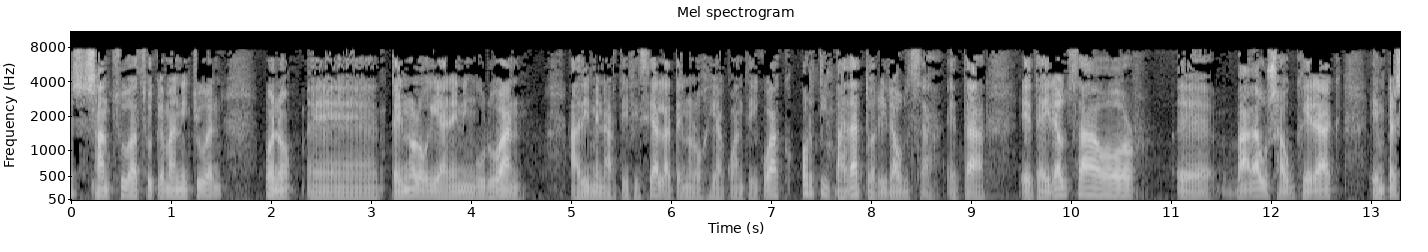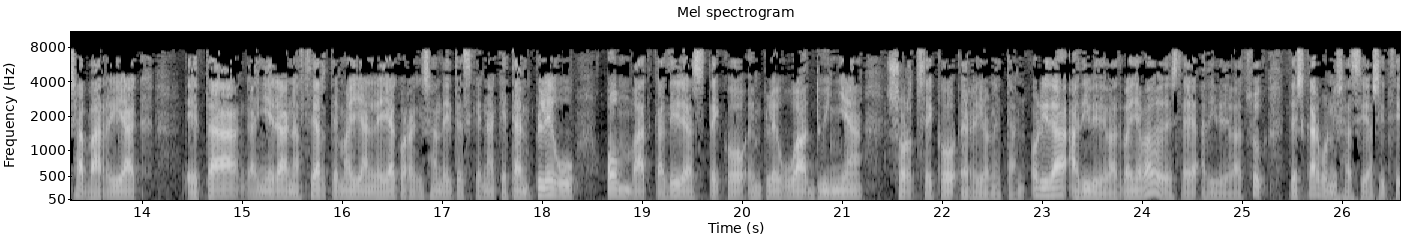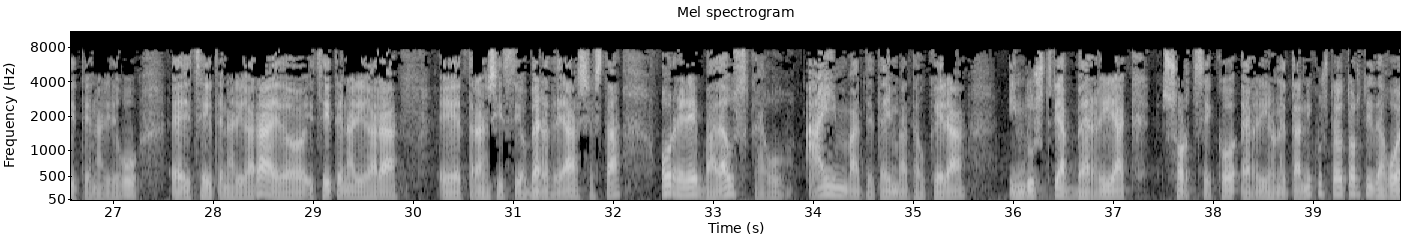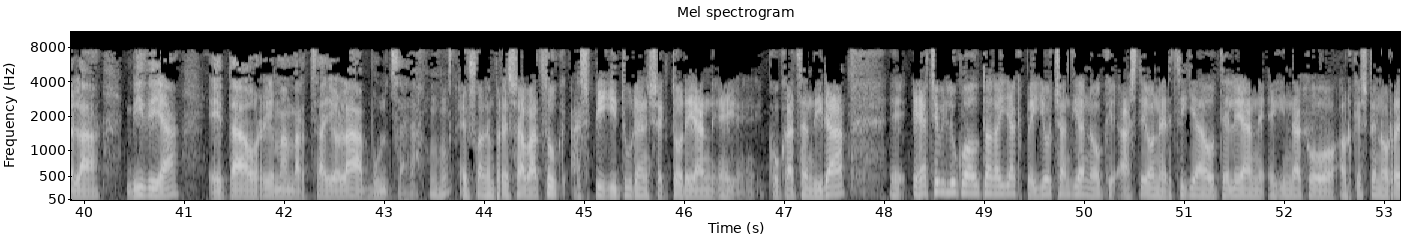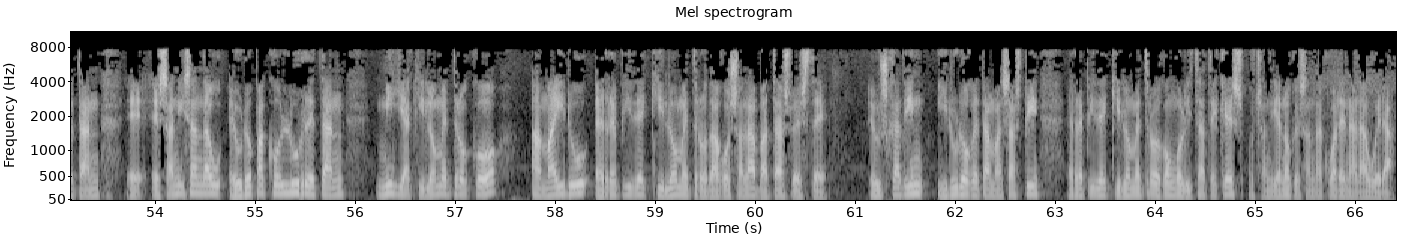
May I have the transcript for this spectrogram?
ez, santzu batzuk eman nituen, bueno, e, teknologiaren inguruan, adimen artifiziala, teknologia kuantikoak, hortik badator iraultza. Eta, eta iraultza hor e, badauz aukerak, enpresa barriak, eta gainera naziarte mailan lehiakorrak izan daitezkenak, eta enplegu on bat kaldirazteko enplegua duina sortzeko herri honetan. Hori da adibide bat, baina badu ez adibide batzuk. Deskarbonizazioa hitz ari dugu, e, hitz egiten ari gara, edo hitz egiten ari gara e, transizio berdeaz, ezta? Hor ere badauzkagu, hainbat eta hainbat aukera, industria berriak sortzeko herri honetan. Nik uste dut horti dagoela bidea eta horri eman bartzaiola bultza da. Euskal enpresa batzuk azpigituren sektorean e, kokatzen dira. E, EH Bilduko autagaiak peio txandianok aste hon ertzia hotelean egindako aurkezpen horretan e, esan izan dau Europako lurretan mila kilometroko amairu errepide kilometro dagozala bataz beste. Euskadin irurogeta mazazpi errepide kilometro egongo litzatekez, otxandianok esan dakoaren arauera.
